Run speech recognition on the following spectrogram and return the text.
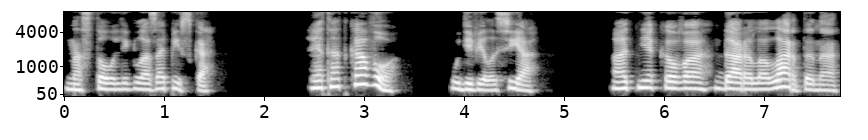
На стол легла записка. «Это от кого?» — удивилась я. От некого Даррела Лардена,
